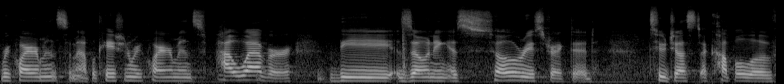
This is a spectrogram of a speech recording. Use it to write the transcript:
requirements, some application requirements. However, the zoning is so restricted to just a couple of,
